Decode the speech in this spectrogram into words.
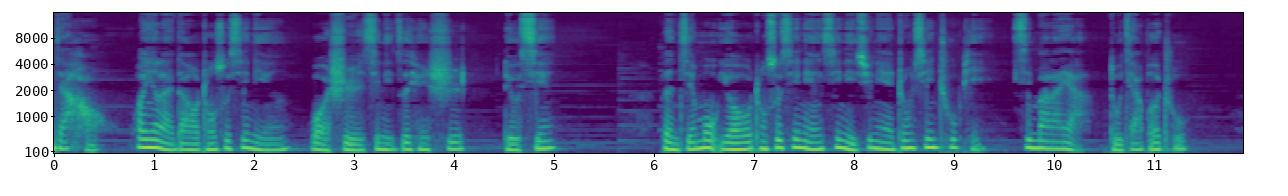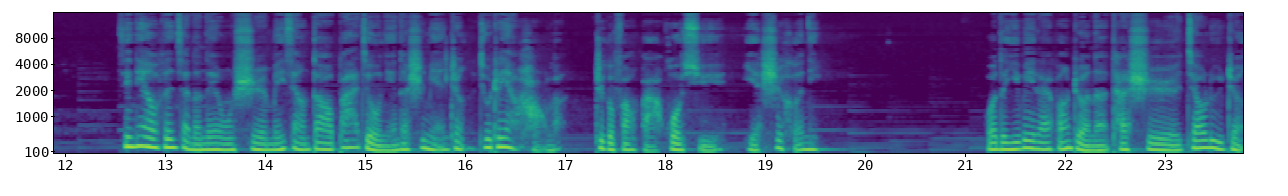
家好，欢迎来到重塑心灵，我是心理咨询师刘星。本节目由重塑心灵心理训练中心出品，喜马拉雅独家播出。今天要分享的内容是：没想到八九年的失眠症就这样好了，这个方法或许也适合你。我的一位来访者呢，他是焦虑症、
